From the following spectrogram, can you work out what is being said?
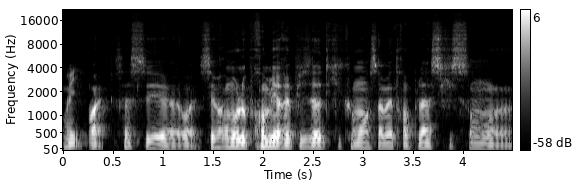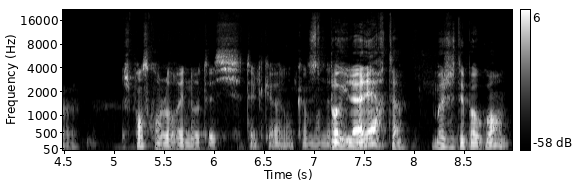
Oui. Ouais, ça c'est euh, ouais, c'est vraiment le premier épisode qui commence à mettre en place qui sont. Je pense qu'on l'aurait noté si c'était le cas. Donc à mon Spoil avis- alerte Moi, j'étais pas au courant.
